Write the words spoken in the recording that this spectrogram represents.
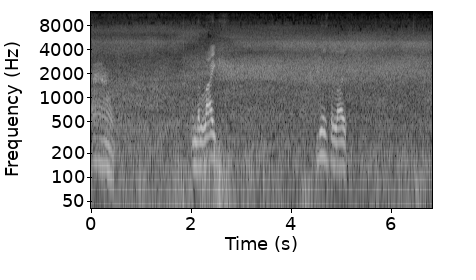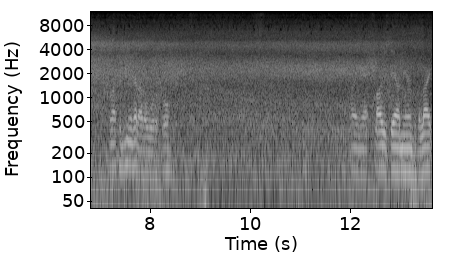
Wow. And the lake. Where's the lake? Oh, I can hear that other waterfall. I think that flows down there into the lake.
